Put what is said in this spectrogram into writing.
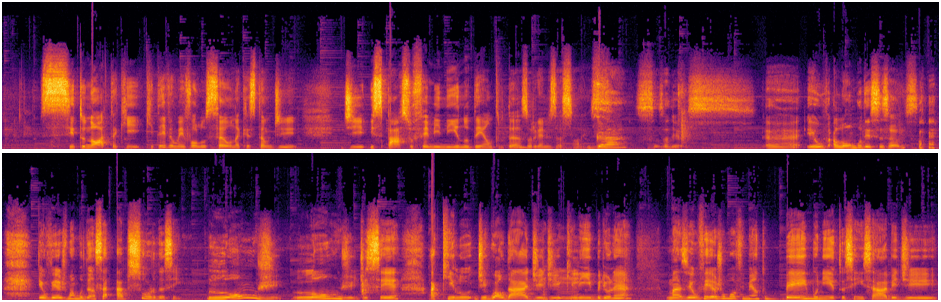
se tu nota que, que teve uma evolução na questão de, de espaço feminino dentro das organizações. Graças a Deus. uh, eu, ao longo desses anos, eu vejo uma mudança absurda, assim. Longe, longe de ser aquilo de igualdade, uhum. de equilíbrio, né? Mas eu vejo um movimento bem bonito, assim, sabe? De.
